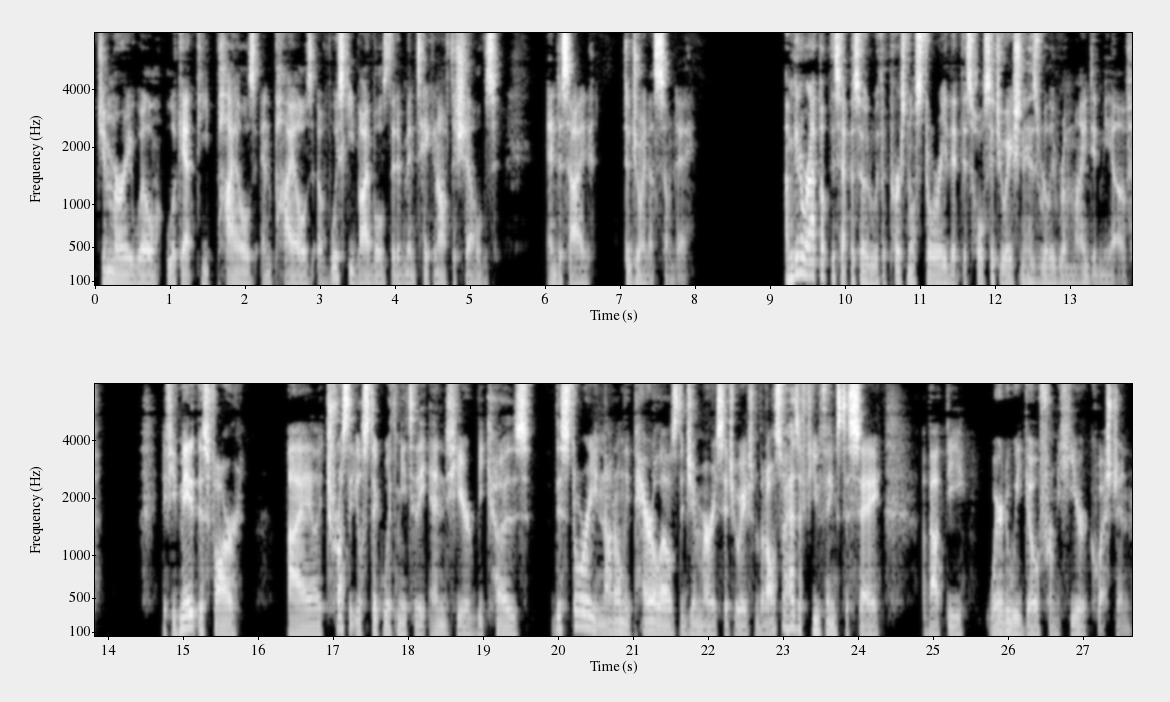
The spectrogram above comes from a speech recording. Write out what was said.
Jim Murray will look at the piles and piles of whiskey Bibles that have been taken off the shelves and decide to join us someday. I'm going to wrap up this episode with a personal story that this whole situation has really reminded me of. If you've made it this far, I trust that you'll stick with me to the end here because this story not only parallels the Jim Murray situation, but also has a few things to say about the where do we go from here question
